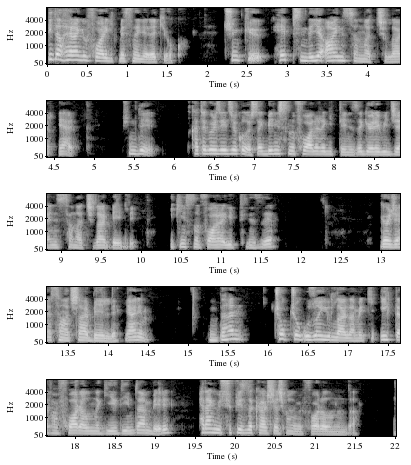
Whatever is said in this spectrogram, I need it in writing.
Bir daha herhangi bir fuara gitmesine gerek yok. Çünkü hepsinde ya aynı sanatçılar eğer şimdi kategorize edecek olursak birinci sınıf fuarlara gittiğinizde görebileceğiniz sanatçılar belli. İkinci sınıf fuarlara gittiğinizde göreceğiniz sanatçılar belli. Yani ben çok çok uzun yıllardan belki ilk defa fuar alanına girdiğimden beri herhangi bir sürprizle karşılaşmadım bir fuar alanında.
